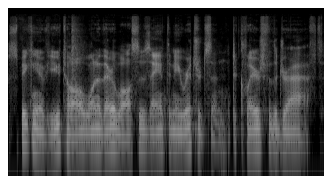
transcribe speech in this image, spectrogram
Speaking of Utah, one of their losses, Anthony Richardson declares for the draft.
